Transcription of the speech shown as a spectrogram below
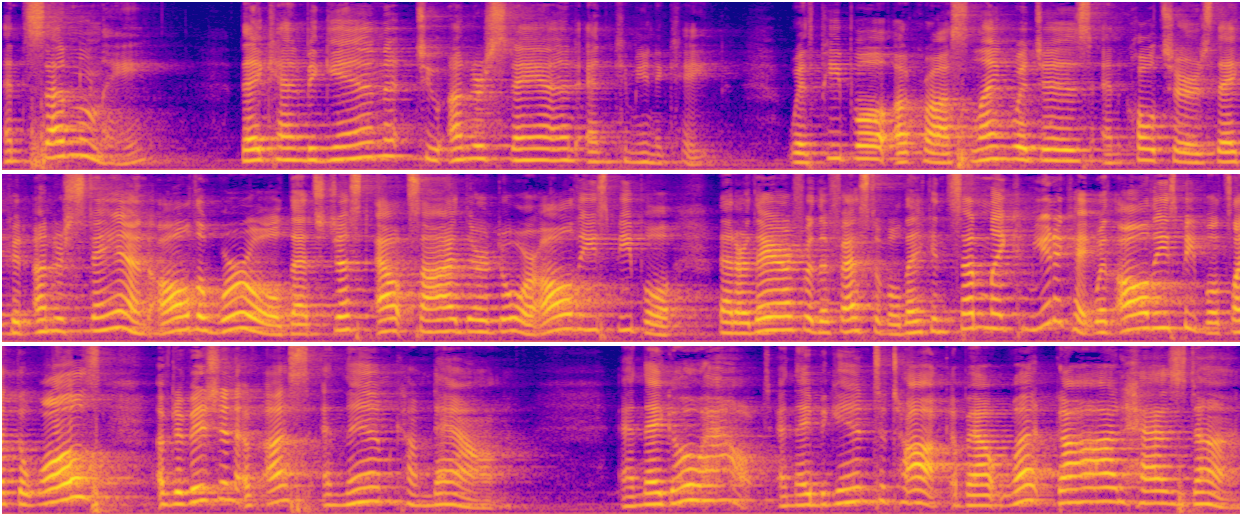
and suddenly they can begin to understand and communicate with people across languages and cultures. They could understand all the world that's just outside their door, all these people that are there for the festival. They can suddenly communicate with all these people. It's like the walls of division of us and them come down. And they go out and they begin to talk about what God has done.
